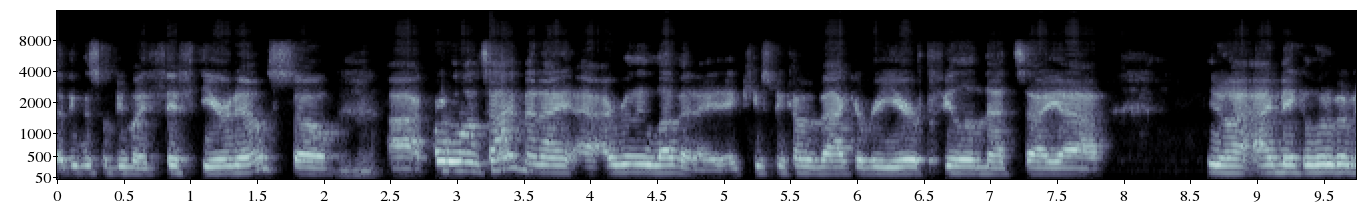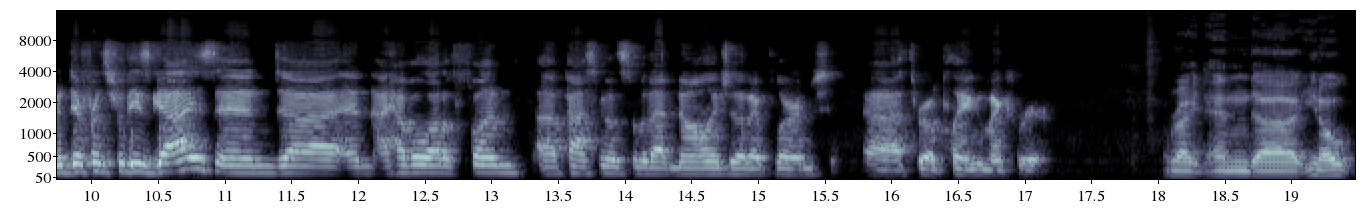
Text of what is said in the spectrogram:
I think this will be my fifth year now. So mm-hmm. Uh, quite a long time, and I I really love it. I, it keeps me coming back every year, feeling that I uh, you know, I, I, make a little bit of a difference for these guys, and uh, and I have a lot of fun uh, passing on some of that knowledge that I've learned uh, throughout playing in my career. Right, and uh, you know,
